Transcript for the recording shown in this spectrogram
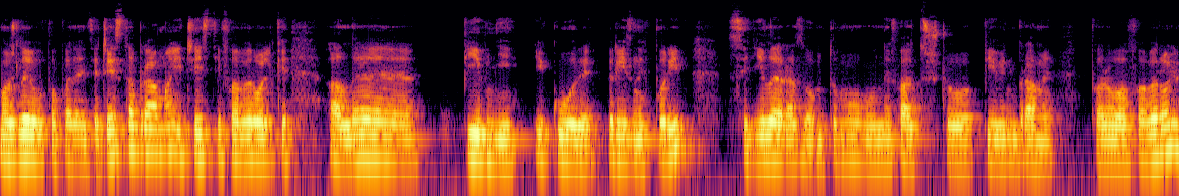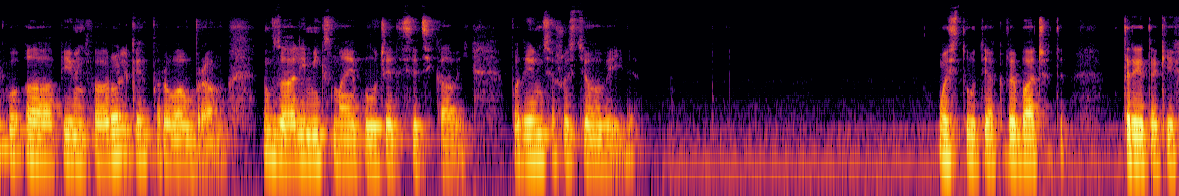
Можливо, попадеться чиста брама і чисті фаверольки, але півні і кури різних порід сиділи разом. Тому не факт, що півень брами парував фаверольку, а півень фаверольки парував браму. Ну, взагалі мікс має получитися цікавий. Подивимося, що з цього вийде. Ось тут, як ви бачите, три таких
